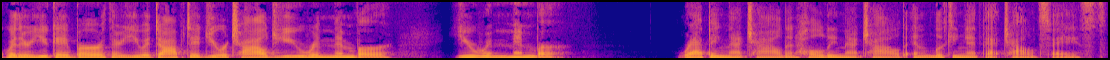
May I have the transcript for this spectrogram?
whether you gave birth or you adopted your child, you remember, you remember wrapping that child and holding that child and looking at that child's face.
